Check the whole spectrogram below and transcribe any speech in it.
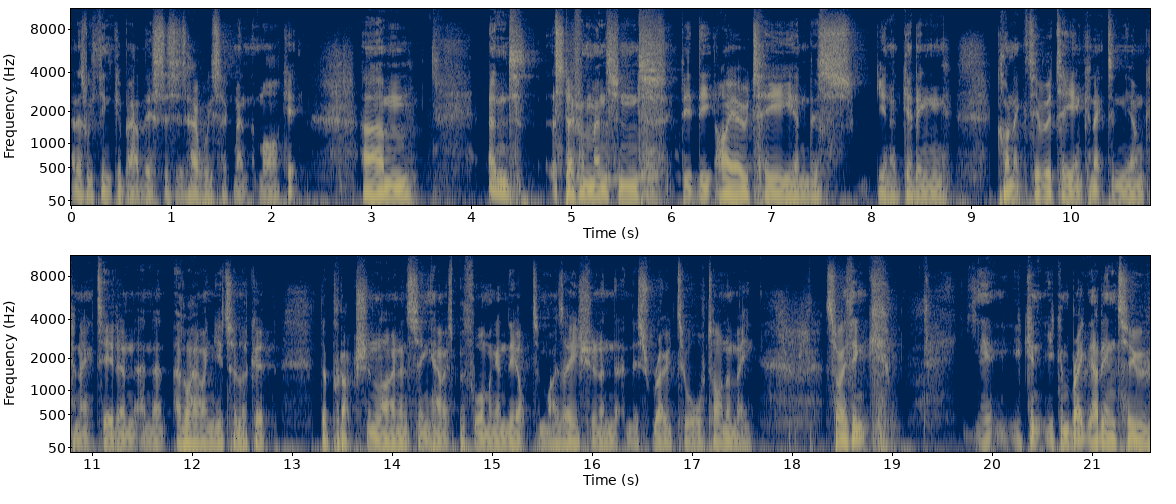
and as we think about this, this is how we segment the market. Um, and Stefan mentioned the, the IoT and this, you know, getting connectivity and connecting the unconnected and, and allowing you to look at the production line and seeing how it's performing and the optimization and, and this road to autonomy. So I think you, you, can you can break that into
